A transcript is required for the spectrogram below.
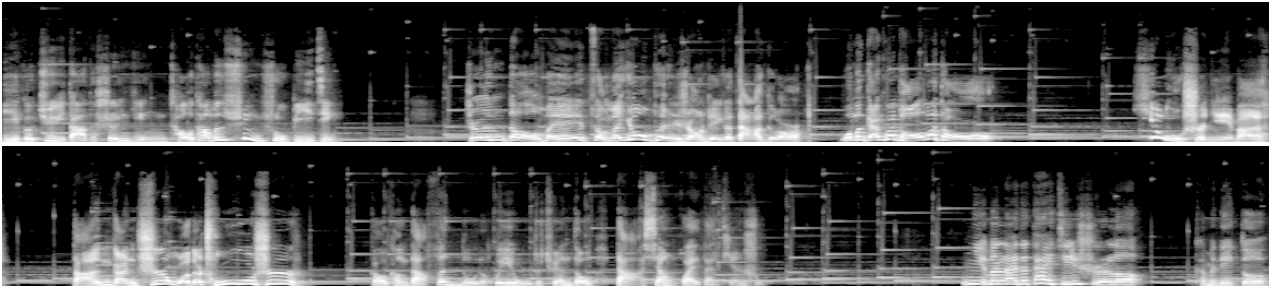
一个巨大的身影朝他们迅速逼近。真倒霉，怎么又碰上这个大个儿？我们赶快跑吧，头！又是你们，胆敢吃我的厨师！高康大愤怒地挥舞着拳头打向坏蛋田鼠。你们来的太及时了，卡梅利多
